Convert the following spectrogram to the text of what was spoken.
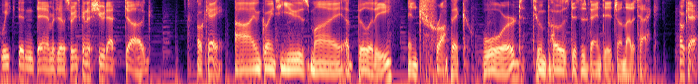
Weak didn't damage him, so he's going to shoot at Doug. Okay, I'm going to use my ability, Entropic Ward, to impose disadvantage on that attack. Okay,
